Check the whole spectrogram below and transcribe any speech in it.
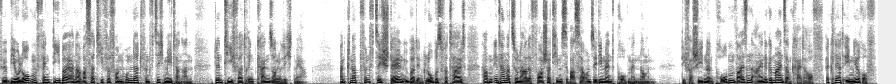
Für Biologen fängt die bei einer Wassertiefe von 150 Metern an, denn tiefer dringt kein Sonnenlicht mehr. An knapp 50 Stellen über den Globus verteilt haben internationale Forscherteams Wasser- und Sedimentproben entnommen. Die verschiedenen Proben weisen eine Gemeinsamkeit auf, erklärt Emil Ruff.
